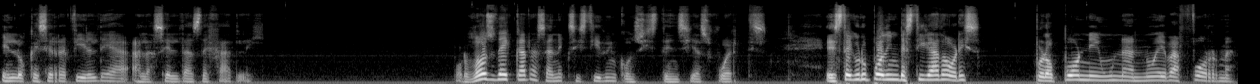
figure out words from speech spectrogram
en lo que se refiere a, las celdas de Hadley. Por dos décadas han existido inconsistencias fuertes. Este grupo de investigadores propone una nueva forma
